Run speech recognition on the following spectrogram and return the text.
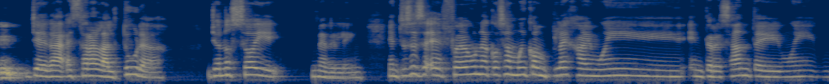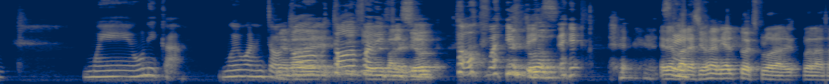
llegar, estar a la altura. Yo no soy Marilyn. Entonces eh, fue una cosa muy compleja y muy interesante y muy, muy única. Muy bonito. Me todo pare- todo fue difícil. pareció- Todo fue Todo- difícil. Me Sí. pareció genial tu explora- explora-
